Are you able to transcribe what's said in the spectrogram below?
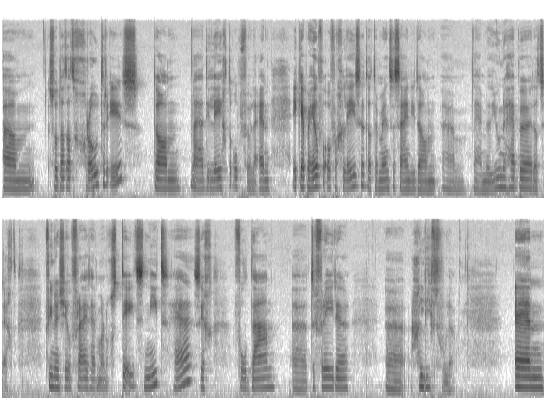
Um, zodat dat groter is dan nou ja, die leegte opvullen. En ik heb er heel veel over gelezen dat er mensen zijn die dan um, nou ja, miljoenen hebben, dat ze echt financieel vrij zijn, maar nog steeds niet hè, zich voldaan, uh, tevreden, uh, geliefd voelen. En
